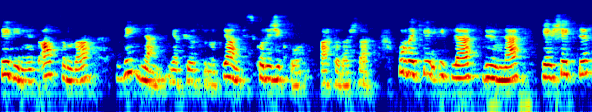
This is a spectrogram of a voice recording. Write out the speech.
dediğiniz aslında zihnen yapıyorsunuz. Yani psikolojik bu arkadaşlar. Buradaki ipler, düğümler gevşektir.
